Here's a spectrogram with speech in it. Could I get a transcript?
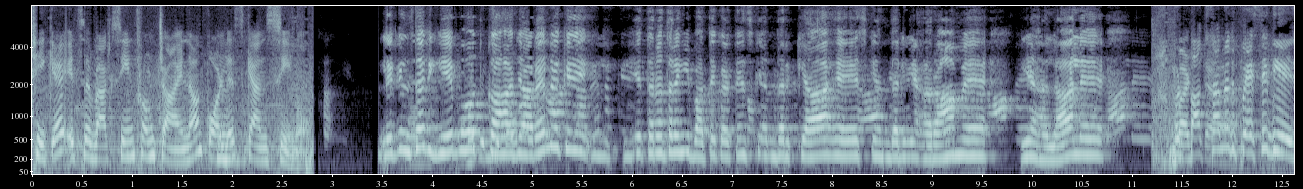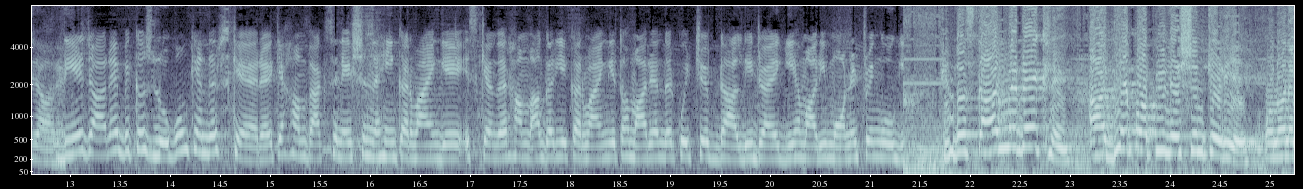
ठीक है it's a vaccine from China called as CanSino लेकिन सर ये बहुत कहा जा रहा है ना कि ये तरह तरह की बातें करते हैं इसके अंदर क्या है इसके अंदर ये हराम है ये हलाल है। बट पाकिस्तान में तो पैसे दिए जा रहे हैं। दिए जा रहे हैं बिकॉज़ लोगों के अंदर स्केयर है कि हम वैक्सीनेशन नहीं करवाएँगे इसके अंदर हम अगर ये करवाएँगे तो हमारे अंदर कोई चिप डाल दी जाएगी हमारी मॉनिटरिंग होगी। हिंदुस्तान में देख लें आधे पॉपुलेशन के लिए उन्होंने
